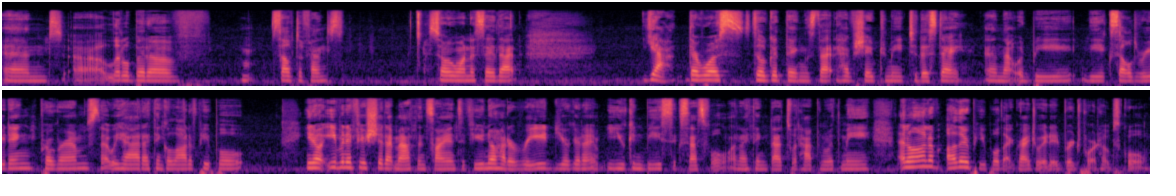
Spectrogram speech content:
and uh, a little bit of self defense. So I want to say that yeah, there was still good things that have shaped me to this day, and that would be the excelled reading programs that we had. I think a lot of people, you know, even if you're shit at math and science, if you know how to read, you're gonna you can be successful, and I think that's what happened with me and a lot of other people that graduated Bridgeport Hope School.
